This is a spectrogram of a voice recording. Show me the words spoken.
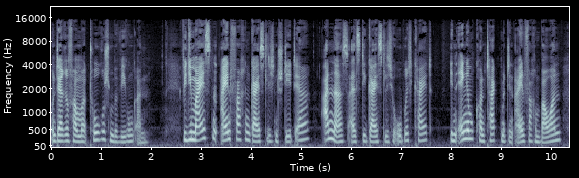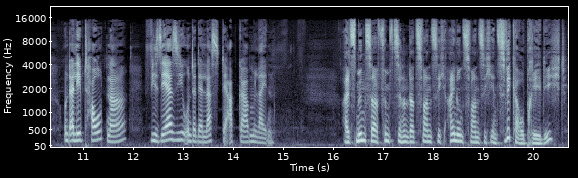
und der reformatorischen Bewegung an. Wie die meisten einfachen Geistlichen steht er, anders als die geistliche Obrigkeit, in engem Kontakt mit den einfachen Bauern und erlebt hautnah, wie sehr sie unter der Last der Abgaben leiden. Als Münzer 1520-21 in Zwickau predigt,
